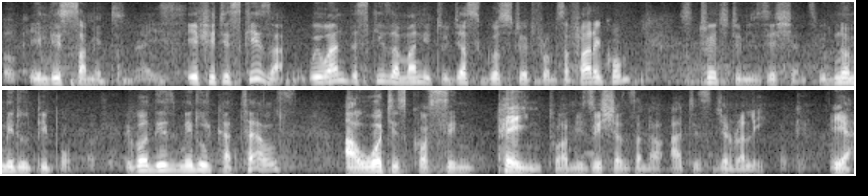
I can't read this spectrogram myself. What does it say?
Okay. in this summit. Nice. If it is Kiza, we want the Skiza money to just go straight from Safaricom straight to musicians with no middle people. Okay. Because these middle cartels are what is causing pain to our musicians and our artists generally. Okay. Yeah.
